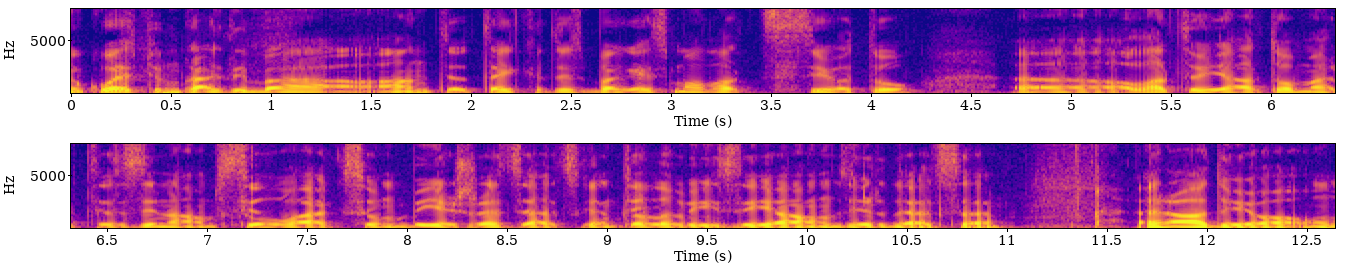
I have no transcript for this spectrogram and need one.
Nu, ko es pirmkārt gribu Ante teikt, ka tu esi bagais malacis, jo tu uh, Latvijā tomēr esi zināms cilvēks un bieži redzēts gan televīzijā un dzirdēts uh, radio, un,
